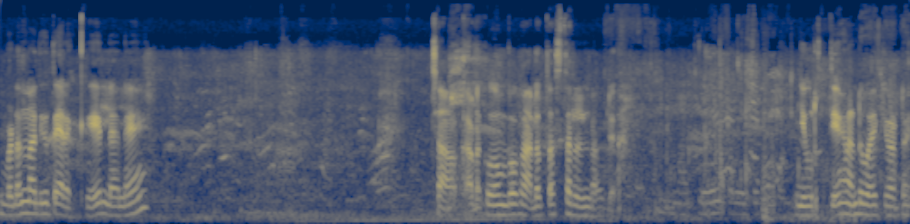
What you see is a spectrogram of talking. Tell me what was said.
ഇവിടെ ഒന്നും അധികം തിരക്കേ ഇല്ല അല്ലേ ചാവക്കാടൊക്കെ പോകുമ്പോൾ കാലത്ത സ്ഥലം ഉണ്ടാവില്ല ഇനി വൃത്തി കണ്ട് പോയിക്കോട്ടെ.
